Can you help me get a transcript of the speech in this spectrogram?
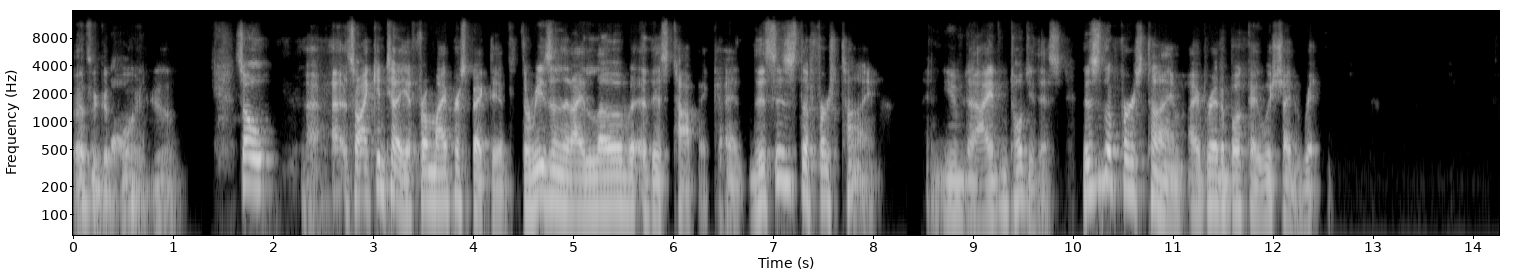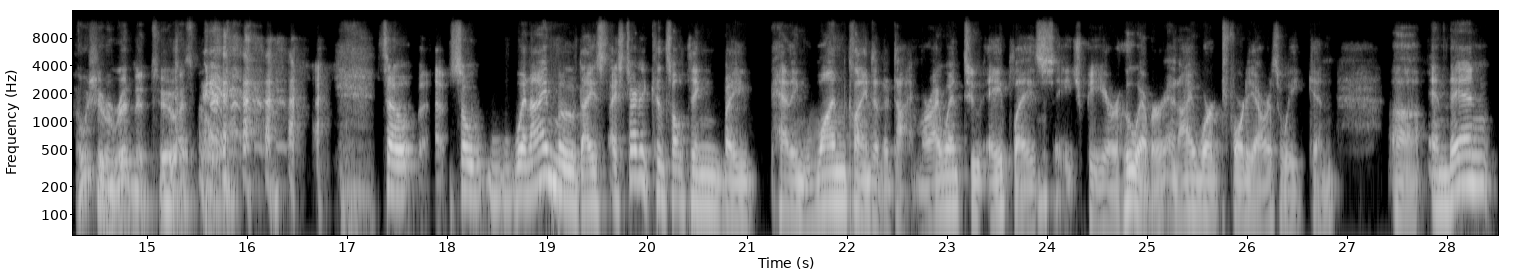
That's a good point. Yeah. So, uh, so I can tell you from my perspective, the reason that I love this topic, and this is the first time and you I haven't told you this. This is the first time I've read a book I wish I'd written. I wish you'd have written it too. I so so when I moved, I, I started consulting by having one client at a time, where I went to a place, HP or whoever, and I worked 40 hours a week. And uh, and then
